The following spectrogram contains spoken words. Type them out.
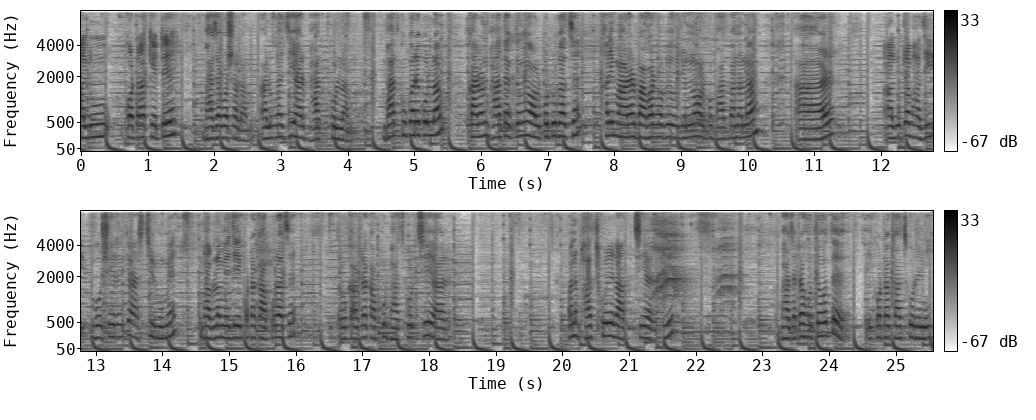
আলু কটা কেটে ভাজা বসালাম। আলু ভাজি আর ভাত করলাম। ভাত কুকারে করলাম, কারণ ভাত একদমই অল্পটুক আছে। খালি মার আর বাবার হবে, ওই জন্য অল্প ভাত বানালাম। আর আলুটা ভাজি, বসিয়ে রেখে আসছি রুমে। ভাবলাম এই যে কটা কাপড় আছে, তো কটা কাপড় ভাজ করছি আর মানে ভাজ করে রাখছি আর কি। ভাজাটা হতে হতে এই কটা কাজ করে নিই।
